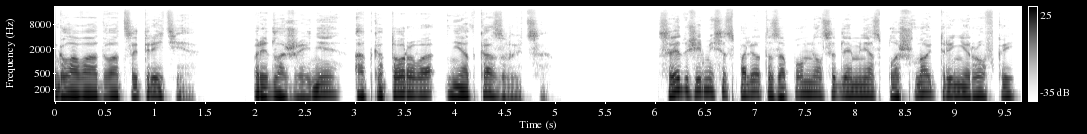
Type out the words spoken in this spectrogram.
Глава 23. Предложение, от которого не отказываются. Следующий месяц полета запомнился для меня сплошной тренировкой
